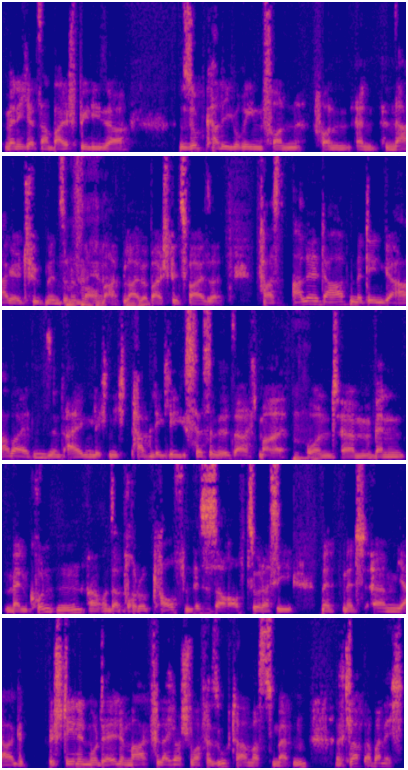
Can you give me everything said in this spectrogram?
wenn ich jetzt am Beispiel dieser Subkategorien von, von äh, Nageltypen in so einem Baumarkt bleibe beispielsweise. Fast alle Daten, mit denen wir arbeiten, sind eigentlich nicht publicly accessible, sag ich mal. Mhm. Und ähm, wenn, wenn Kunden äh, unser Produkt kaufen, ist es auch oft so, dass sie mit, mit ähm, ja, bestehenden Modellen im Markt vielleicht auch schon mal versucht haben, was zu mappen. Das klappt aber nicht,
